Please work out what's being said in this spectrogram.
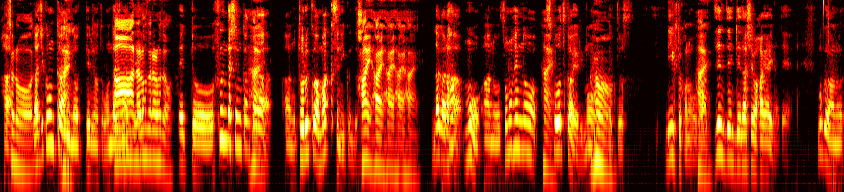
はい。その、ラジコンカーに乗ってるのと同じなんで、ああ、なるほどなるほど。えっと、踏んだ瞬間から、はあのトルクはマックスに行くんですよはいはいはいはいはい。だから、もう、あの、その辺のはい。スポーツカーよりも、うん。えっと、リーフとかの方がはい。全然出だしは早いので、僕はあの、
